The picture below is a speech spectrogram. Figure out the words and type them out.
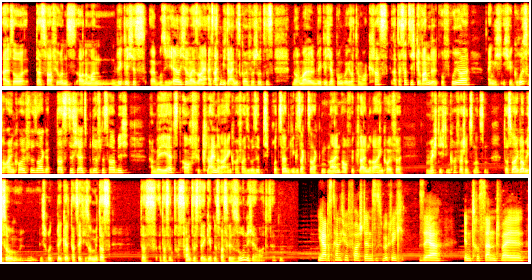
Also das war für uns auch nochmal ein wirkliches, äh, muss ich ehrlicherweise sagen, als Anbieter eines Käuferschutzes nochmal ein wirklicher Punkt, wo wir gesagt haben, wow, krass, das hat sich gewandelt. Wo früher eigentlich ich für größere Einkäufe sage, das Sicherheitsbedürfnis habe ich, haben wir jetzt auch für kleinere Einkäufe, also über 70 Prozent, wie gesagt, sagten, nein, auch für kleinere Einkäufe möchte ich den Käuferschutz nutzen? Das war, glaube ich, so, wenn ich rückblicke, tatsächlich so mit das, das, das interessanteste Ergebnis, was wir so nicht erwartet hätten. Ja, das kann ich mir vorstellen. Das ist wirklich sehr interessant, weil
